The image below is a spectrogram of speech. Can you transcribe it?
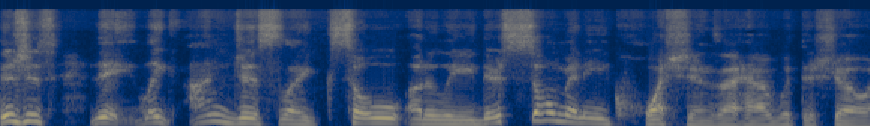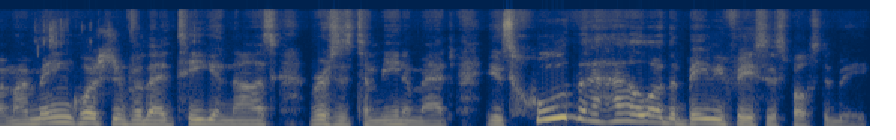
There's just they like I'm just like so utterly there's so many questions I have with the show. And my main question for that Tegan Nox versus Tamina match is who the hell are the baby faces supposed to be?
